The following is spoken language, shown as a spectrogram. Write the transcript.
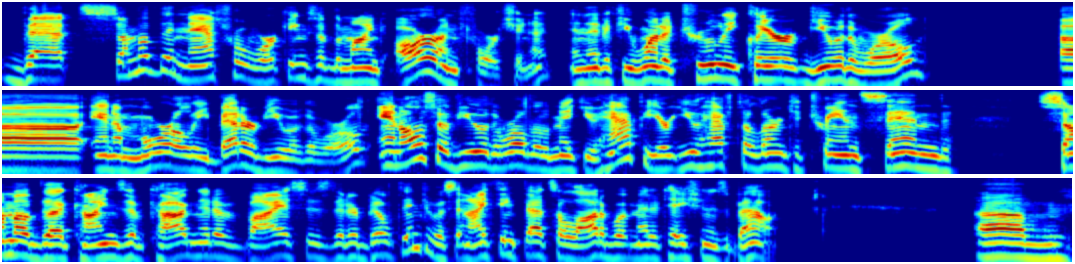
that some of the natural workings of the mind are unfortunate, and that if you want a truly clear view of the world, uh, and a morally better view of the world, and also a view of the world that'll make you happier, you have to learn to transcend some of the kinds of cognitive biases that are built into us. And I think that's a lot of what meditation is about. Um,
